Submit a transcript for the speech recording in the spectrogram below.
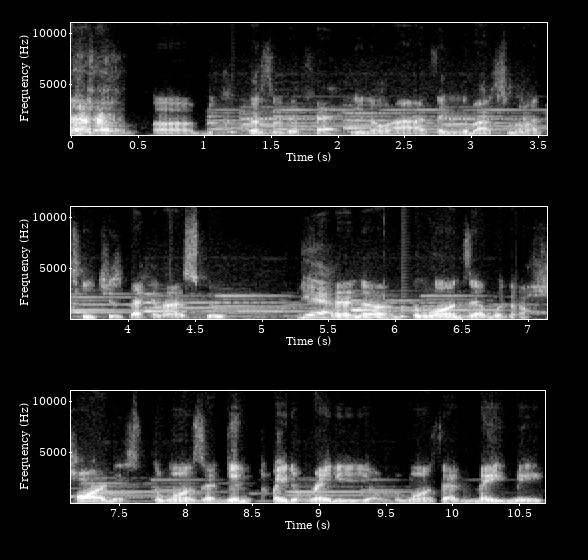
uh, because of the fact. You know, I think about some of my teachers back in high school yeah. And uh, the ones that were the hardest, the ones that didn't play the radio, the ones that made me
